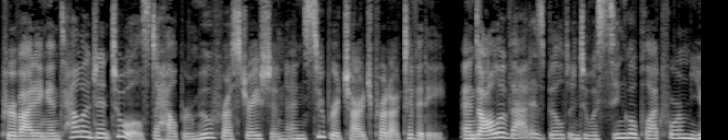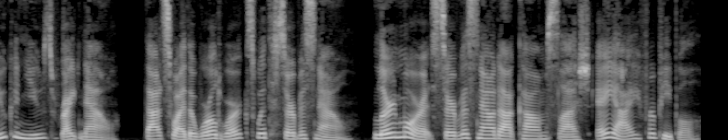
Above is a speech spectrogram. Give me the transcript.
providing intelligent tools to help remove frustration and supercharge productivity. And all of that is built into a single platform you can use right now. That's why the world works with ServiceNow. Learn more at servicenow.com/ai for people.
